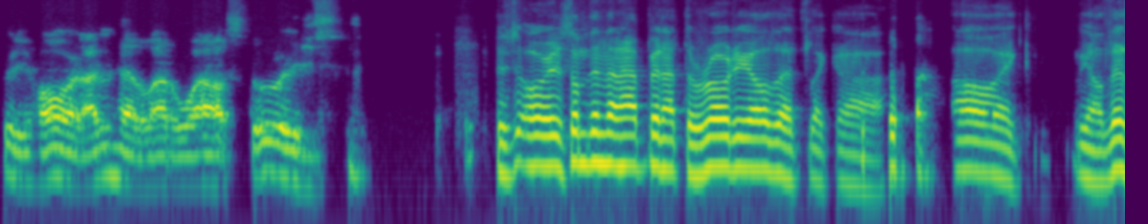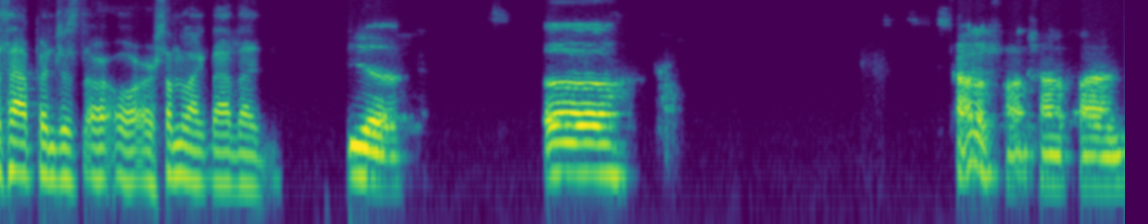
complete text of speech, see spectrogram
pretty hard. I didn't have a lot of wild stories. Is, or is something that happened at the rodeo that's like, uh, oh, like you know, this happened just, or, or or something like that. That Yeah. Uh, kind of I'm trying to find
